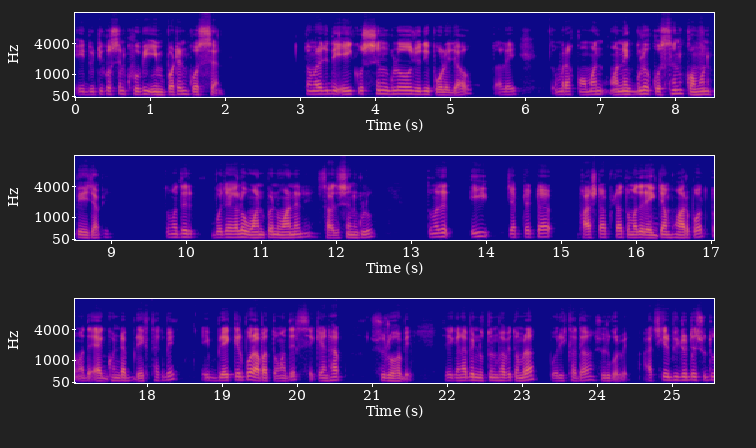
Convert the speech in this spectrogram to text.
এই দুটি কোশ্চেন খুবই ইম্পর্ট্যান্ট কোশ্চেন তোমরা যদি এই কোশ্চেনগুলো যদি পড়ে যাও, তাহলে তোমরা কমন অনেকগুলো কোশ্চেন কমন পেয়ে যাবে। তোমাদের বোঝা গেল ওয়ান পয়েন্ট ওয়ানের সাজেশনগুলো তোমাদের এই চ্যাপ্টারটা ফার্স্ট হাফটা তোমাদের এক্সাম হওয়ার পর তোমাদের এক ঘণ্টা ব্রেক থাকবে। এই ব্রেকের পর আবার তোমাদের সেকেন্ড হাফ শুরু হবে। সেকেন্ড হাফে নতুনভাবে তোমরা পরীক্ষা দেওয়া শুরু করবে। আজকের ভিডিওতে শুধু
